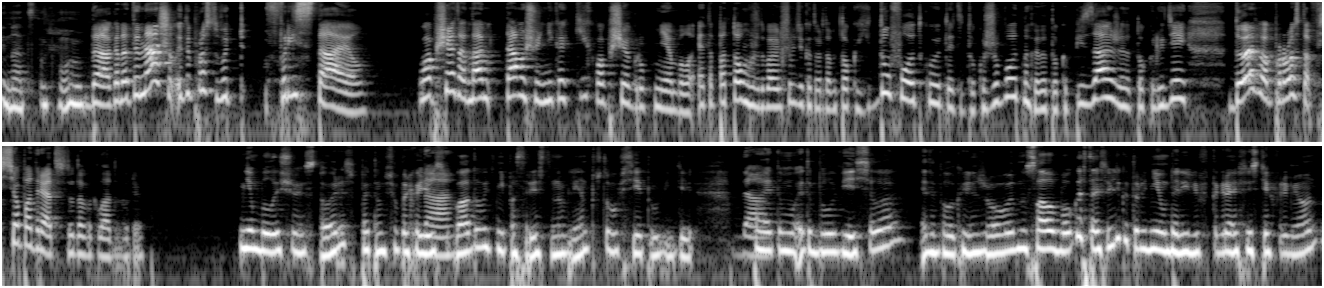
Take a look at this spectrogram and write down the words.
12 по-моему. Да, когда ты начал, и ты просто вот фристайл. Вообще-то там, там еще никаких вообще групп не было. Это потом уже добавились люди, которые там только еду фоткают, это только животных, это только пейзажи, это только людей. До этого просто все подряд туда выкладывали. Не было еще и сторис, поэтому все приходилось Да. выкладывать непосредственно в ленту, чтобы все это увидели. Да. Поэтому это было весело, это было кринжово. Но слава богу, остались люди, которые не удалили фотографии с тех времен.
